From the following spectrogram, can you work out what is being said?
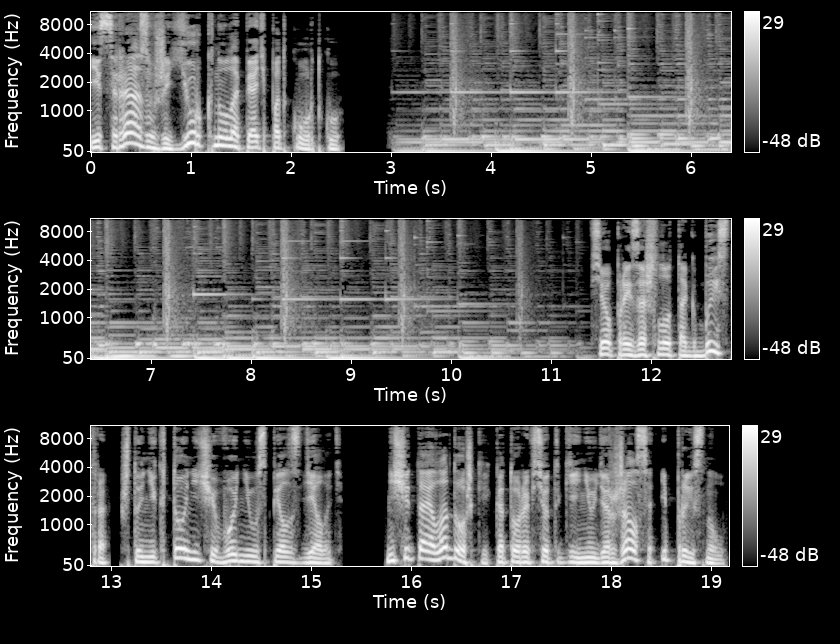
и сразу же юркнул опять под куртку. Все произошло так быстро, что никто ничего не успел сделать. Не считая ладошки, который все-таки не удержался и прыснул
